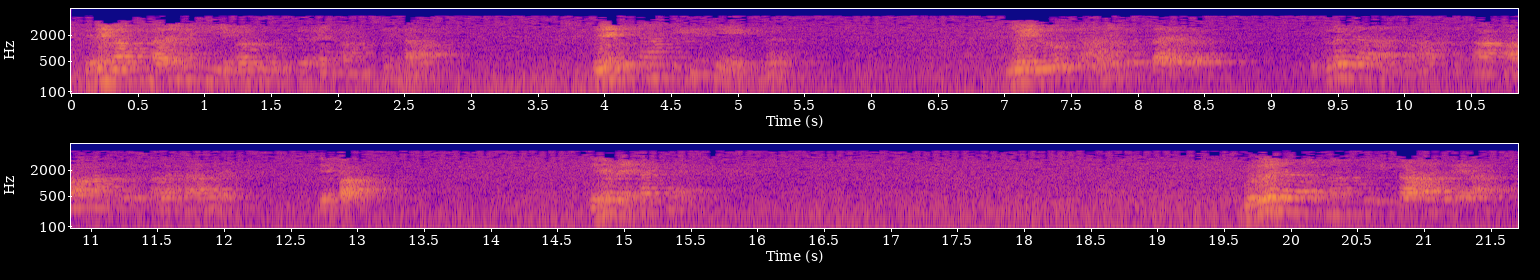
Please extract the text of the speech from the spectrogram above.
ඉතින් මම තරමේ කියවතු උත්තරයක් මහන්සියනවා ඒ නිසා කිසිසේත් මේ ලෝක අනිත් අය බුදුරජාණන් වහන්සේ හා සමානව සලකන්නේ දෙපා. එහෙම එකක් නැහැ. බුදුරජාණන් වහන්සේ කාර්යය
